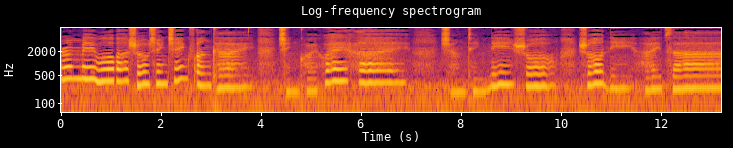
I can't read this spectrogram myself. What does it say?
忍逼我把手轻轻放开请快回来想听你说说你还在。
